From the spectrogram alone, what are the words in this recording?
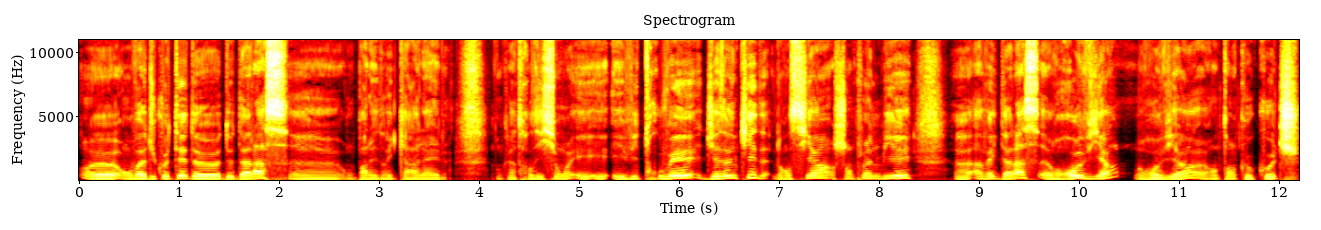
on va du côté de, Dallas. on parlait de Rick Carlisle. Donc la transition est, vite trouvée. Jason Kidd, l'ancien champion NBA avec Dallas, revient revient en tant que coach.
